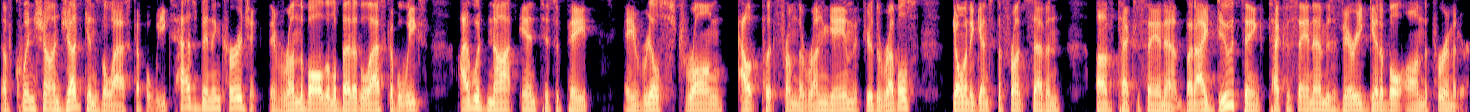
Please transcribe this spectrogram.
of Quinshon Judkins the last couple weeks has been encouraging. They've run the ball a little better the last couple weeks. I would not anticipate a real strong output from the run game if you're the Rebels going against the front seven of Texas A&M. But I do think Texas A&M is very gettable on the perimeter.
